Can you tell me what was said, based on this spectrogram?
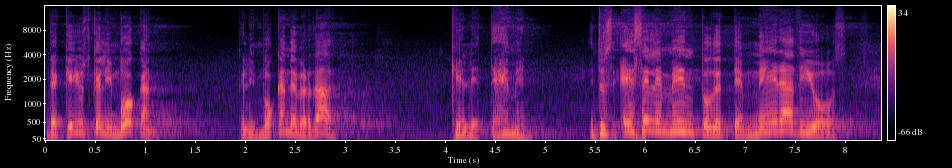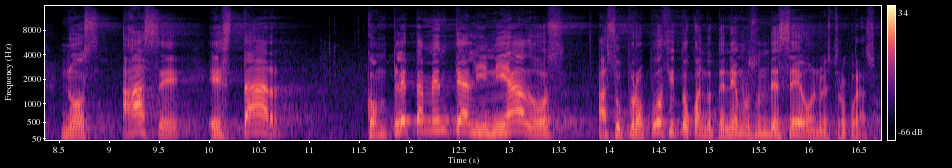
de aquellos que le invocan, que le invocan de verdad, que le temen. Entonces, ese elemento de temer a Dios nos hace estar completamente alineados a su propósito cuando tenemos un deseo en nuestro corazón.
